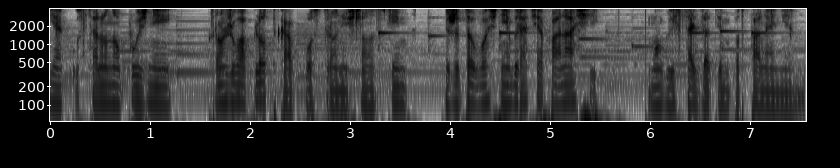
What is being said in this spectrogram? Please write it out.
Jak ustalono później, krążyła plotka po stronie śląskim, że to właśnie bracia Palasik mogli stać za tym podpaleniem.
